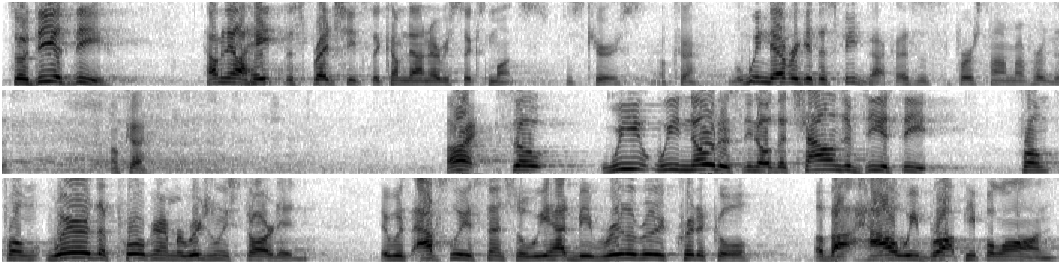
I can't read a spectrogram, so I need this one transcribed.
So DSD, how many of y'all hate the spreadsheets that come down every six months? Just curious. Okay. We never get this feedback. This is the first time I've heard this. Okay. All right. So we, we noticed, you know, the challenge of DSD from, from where the program originally started, it was absolutely essential. We had to be really, really critical about how we brought people on,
